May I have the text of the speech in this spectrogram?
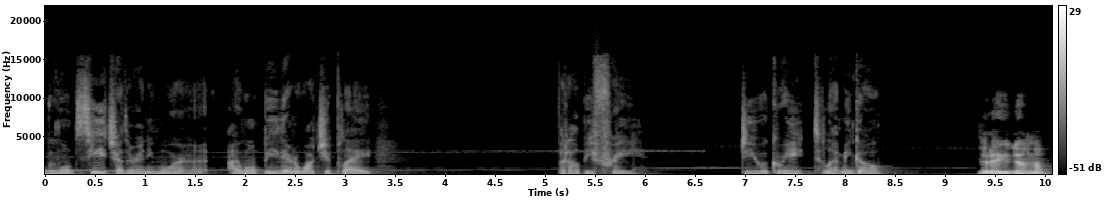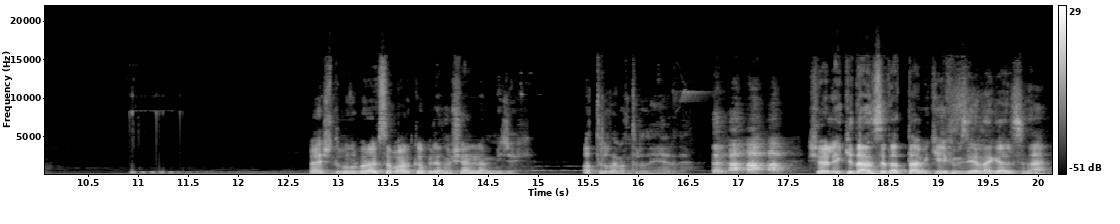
we won't see each other anymore. I won't be there to watch you play. But I'll be free. Do you agree to let me go? Nereye gidiyorsun lan? Ben şimdi bunu bıraksam arka planım şenlenmeyecek. Atır lan atırdın yerde. Şöyle iki dans et hatta bir keyfimiz yerine gelsin ha.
